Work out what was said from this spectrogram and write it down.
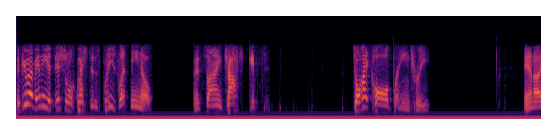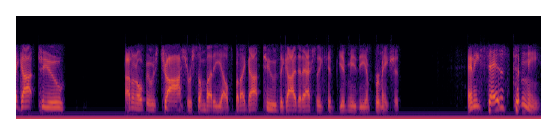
If you have any additional questions, please let me know. And it's signed Josh Gibson. So I called Braintree and I got to I don't know if it was Josh or somebody else, but I got to the guy that actually could give me the information. And he says to me,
